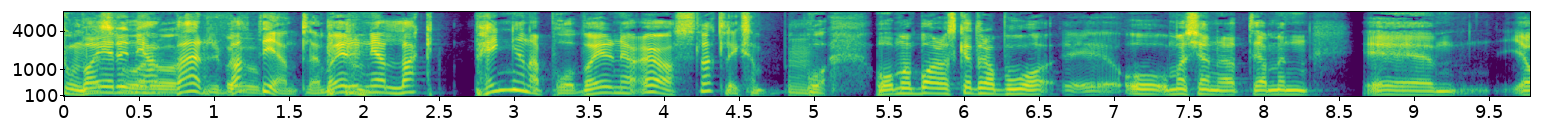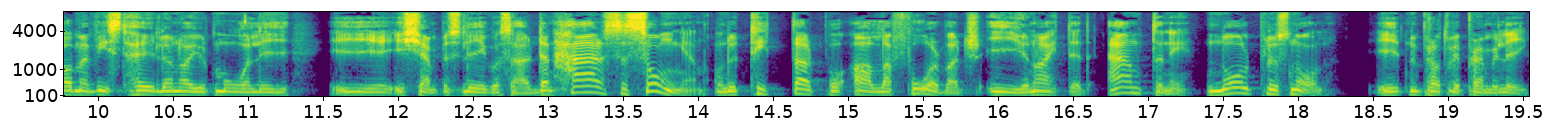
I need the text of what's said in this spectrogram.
vad är det ni har värvat egentligen? Vad är det ni har lagt pengarna på? Vad är det ni har öslat liksom på? Och om man bara ska dra på eh, och, och man känner att ja men, eh, ja men visst Höjlund har gjort mål i, i, i Champions League och så här. Den här säsongen, om du tittar på alla forwards i United. Anthony 0 plus 0. I, nu pratar vi Premier League.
